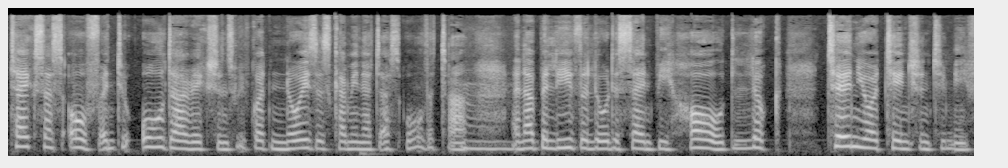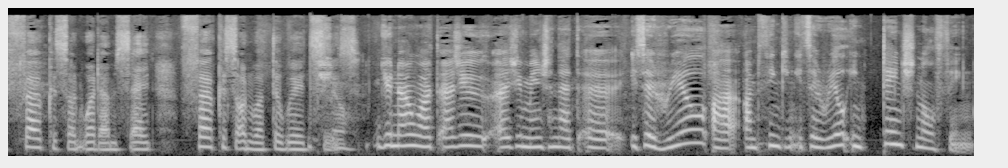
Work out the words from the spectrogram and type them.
takes us off into all directions. We've got noises coming at us all the time. Mm. And I believe the Lord is saying, Behold, look, turn your attention to me. Focus on what i'm saying. Focus on what the word sure. says. You know what? As you as you mentioned that uh, it's a real uh, i'm thinking it's a real intentional thing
